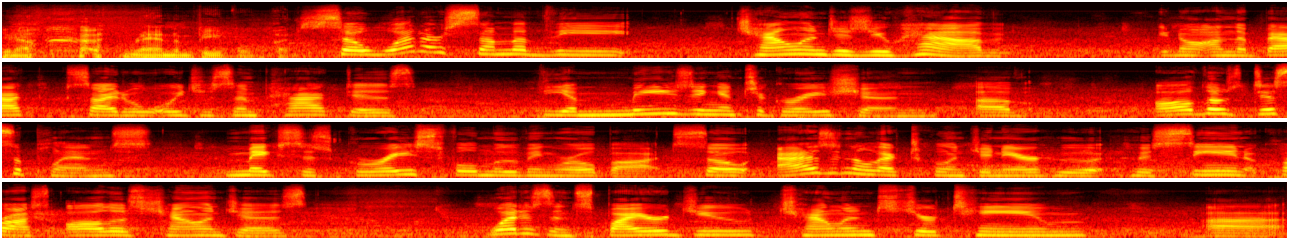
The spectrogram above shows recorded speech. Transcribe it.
you know, random people. But So, what are some of the challenges you have? You know, on the back side of what we just unpacked is the amazing integration of all those disciplines makes this graceful moving robot. So, as an electrical engineer who has seen across all those challenges, what has inspired you, challenged your team? Uh,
